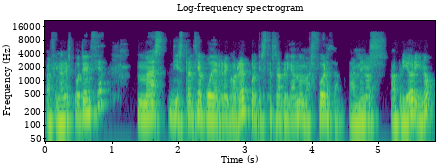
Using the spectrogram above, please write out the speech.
al final es potencia, más distancia puedes recorrer porque estás aplicando más fuerza, al menos a priori, ¿no?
